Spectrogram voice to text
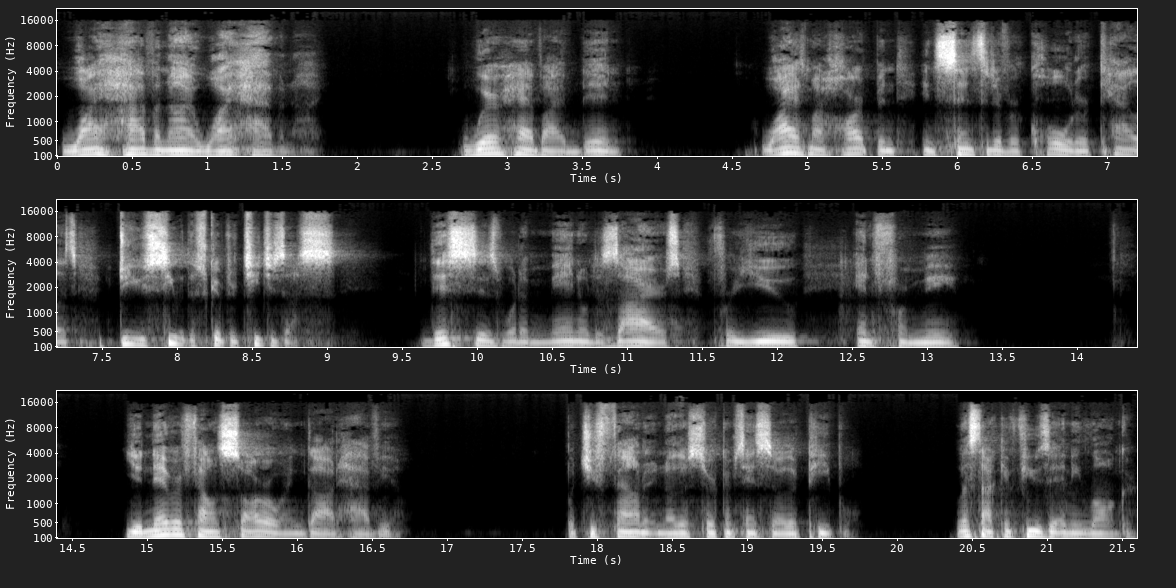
why haven't I? Why haven't I? Where have I been? Why has my heart been insensitive or cold or callous? Do you see what the scripture teaches us? This is what Emmanuel desires for you and for me. You never found sorrow in God, have you? But you found it in other circumstances, other people. Let's not confuse it any longer.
